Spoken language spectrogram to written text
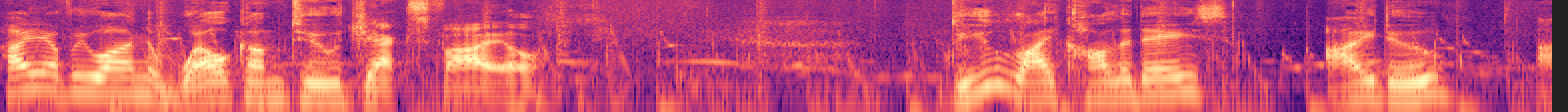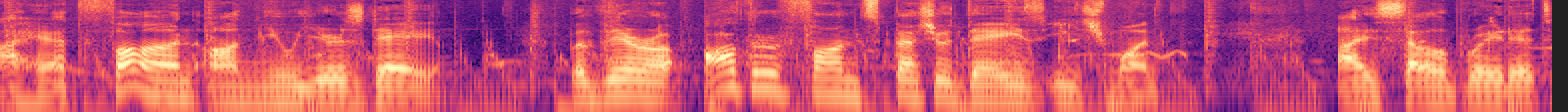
Hi everyone, welcome to Jack's File. Do you like holidays? I do. I had fun on New Year's Day. But there are other fun special days each month. I celebrated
